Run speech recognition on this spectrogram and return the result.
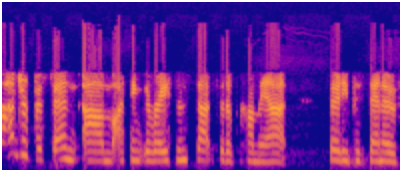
Hundred percent. Um, I think the recent stats that have come out, thirty percent of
